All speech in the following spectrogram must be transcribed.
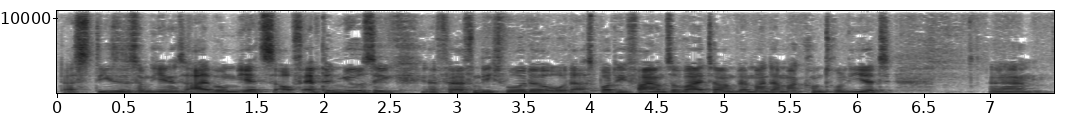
dass dieses und jenes Album jetzt auf Apple Music äh, veröffentlicht wurde oder Spotify und so weiter. Und wenn man da mal kontrolliert, ähm,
